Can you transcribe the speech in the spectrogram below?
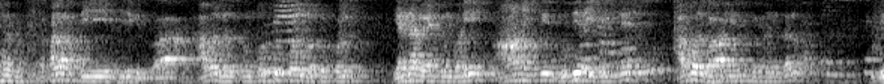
फलमस्ति பலமஸ்தி இது கிருத்வா அவர்களுக்கும் தொட்டுக்கொள் தொட்டுக்கொள் என்ன வேண்டும்படி ஆணைக்கு குதிரை வைத்து அவ்வருகா இருக்குமென்கள் எண்ணுதல் சி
